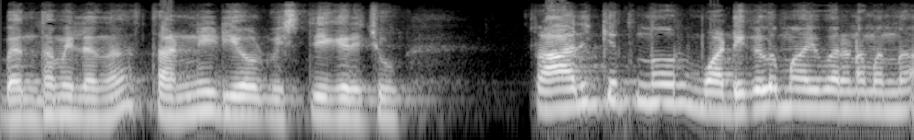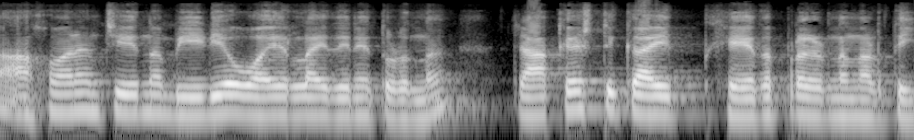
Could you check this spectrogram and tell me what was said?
ബന്ധമില്ലെന്ന് സണ്ണി ഡിയോൾ വിശദീകരിച്ചു. റാലിക്കെത്തുന്നവർ വടികളുമായി വരണമെന്ന് ആഹ്വാനം ചെയ്യുന്ന വീഡിയോ വൈറലായതിനെ തുടർന്ന് രാകേഷ് ടിക്കായി ഖേദപ്രകടനം നടത്തി.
